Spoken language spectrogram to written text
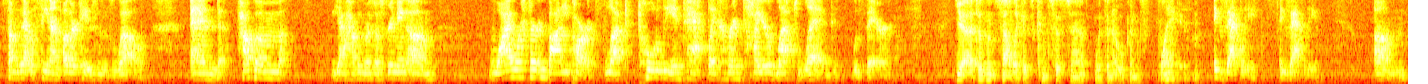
something that was seen on other cases as well. And how come, yeah, how come there was no screaming? Um, why were certain body parts left totally intact? Like her entire left leg was there. Yeah, it doesn't sound like it's consistent with an open flame. Exactly, exactly. Um,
